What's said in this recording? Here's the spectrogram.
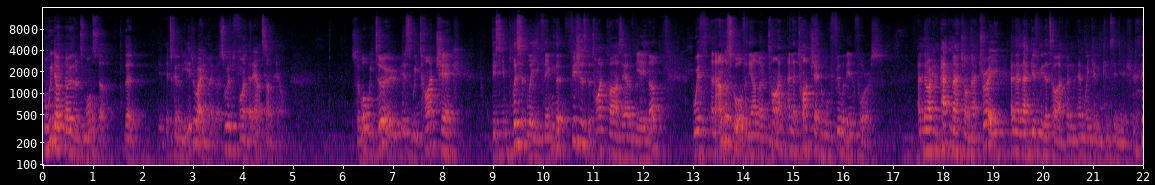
but we don't know that it's a monster that it's going to be iterating over. So we have to find that out somehow. So what we do is we type check this implicitly thing that fishes the type class out of the ether with an underscore for the unknown type, and the type checker will fill it in for us. And then I can pattern match on that tree, and then that gives me the type, and, and we can continue. I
